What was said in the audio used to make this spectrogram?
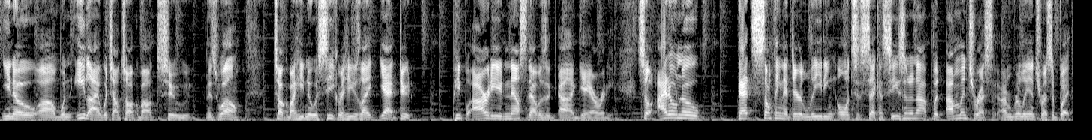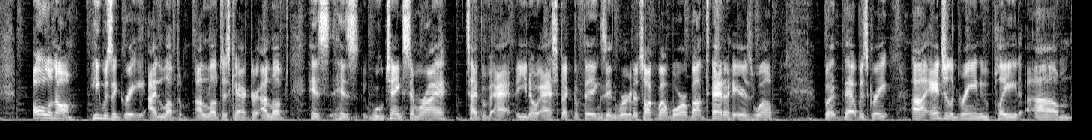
you know uh, when Eli, which I'll talk about too as well, talk about he knew a secret. He was like, "Yeah, dude, people I already announced that I was uh, gay already." So I don't know. That's something that they're leading on to the second season or not, but I'm interested. I'm really interested. But all in all, he was a great. I loved him. I loved his character. I loved his his Wu Tang Samurai type of you know aspect of things, and we're gonna talk about more about that here as well. But that was great. Uh, Angela Green, who played um,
